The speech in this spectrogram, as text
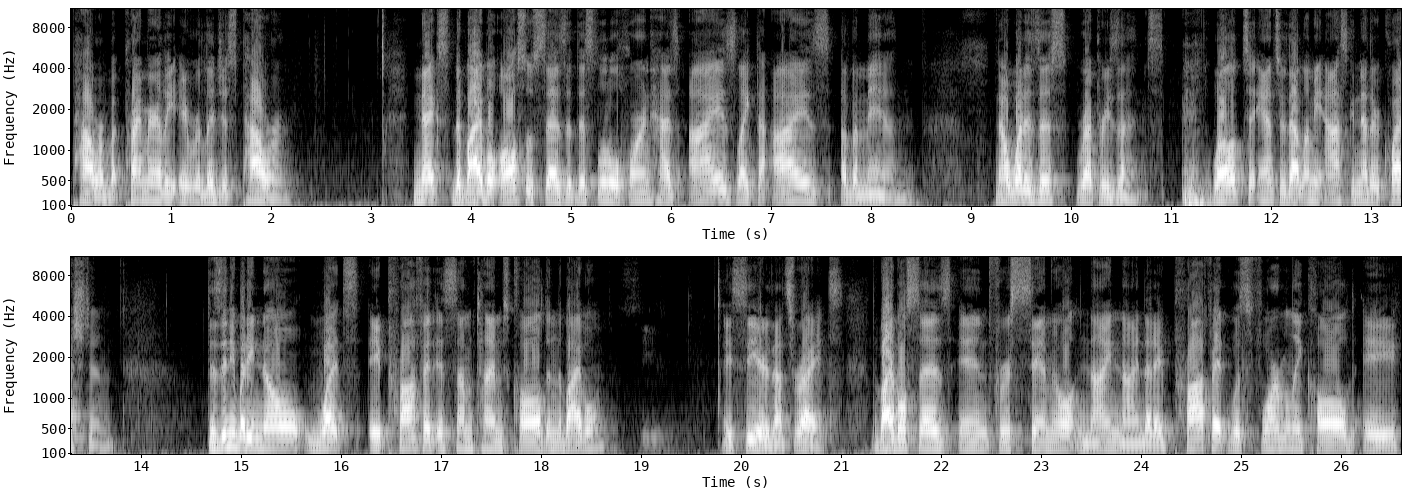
power, but primarily a religious power. Next, the Bible also says that this little horn has eyes like the eyes of a man. Now, what does this represent? well, to answer that, let me ask another question. Does anybody know what a prophet is sometimes called in the Bible? Seer. A seer, that's right. The Bible says in 1 Samuel 9 9 that a prophet was formerly called a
